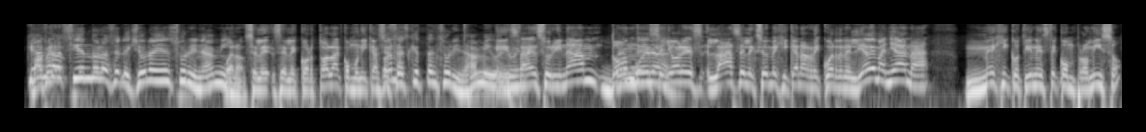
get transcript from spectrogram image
¿Qué anda Mafer, haciendo la selección ahí en Surinami? Bueno, se le, se le cortó la o comunicación. sea, es que está en Surinami, güey. Está en Surinam, donde, señores, la selección mexicana, recuerden, el día de mañana México tiene este compromiso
